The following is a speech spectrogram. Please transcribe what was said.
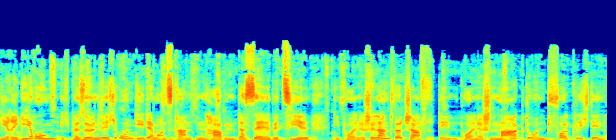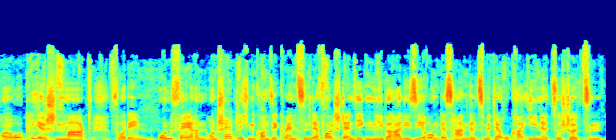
Die Regierung, ich persönlich und die Demonstranten haben dasselbe Ziel. Die polnische Landwirtschaft, den polnischen Markt und folglich den europäischen Markt vor den unfairen und schädlichen Konsequenzen der vollständigen Liberalisierung des Handels mit der Ukraine zu schützen.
